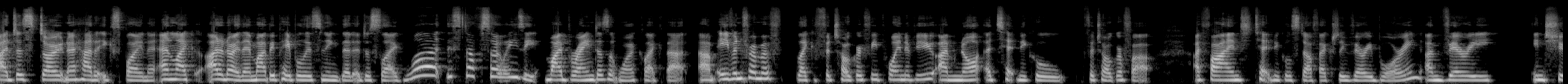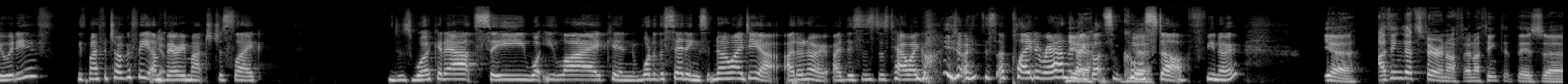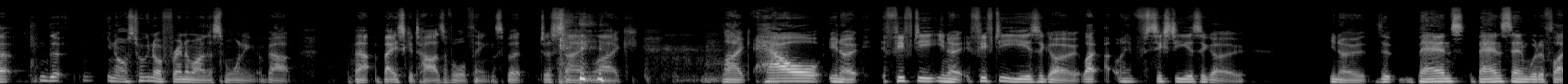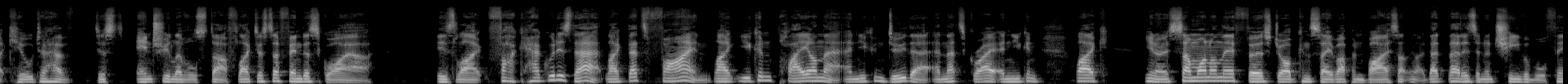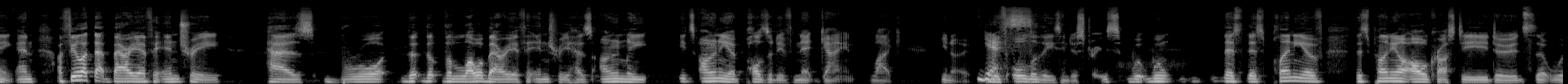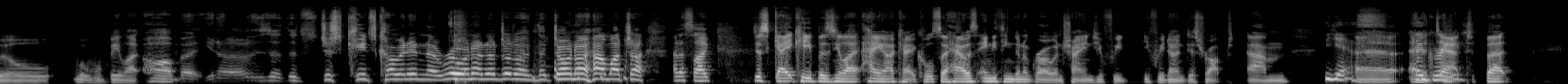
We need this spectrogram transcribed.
I just don't know how to explain it. And like, I don't know, there might be people listening that are just like, what? This stuff's so easy. My brain doesn't work like that. Um, even from a, like a photography point of view, I'm not a technical photographer. I find technical stuff actually very boring. I'm very intuitive with my photography. I'm Yep. very much just like, just work it out, see what you like, and what are the settings. No idea. I don't know. I, this is just how I got. You know, this, I played around and I got some cool Yeah. stuff. You know. Yeah, I think that's fair enough, and I think that there's uh, the you know I was talking to a friend of mine this morning about about bass guitars of all things, but just saying like like how you know fifty you know fifty years ago, like sixty years ago, you know the bands bands then would have like killed to have just entry level stuff. Like just a Fender Squier is like fuck how good is that? Like that's fine. Like you can play on that and you can do that and that's great. And you can like you know someone on their first job can save up and buy something like that that is an achievable thing and i feel like that barrier for entry has brought the, the, the lower barrier for entry has only it's only a positive net gain like you know Yes. with all of these industries we'll, we'll, there's there's plenty of there's plenty of old crusty dudes that will will, will be like oh but you know it's, just kids coming in and ruining it they don't know how much I, and it's like just gatekeepers you're like hey okay cool so how is anything going to grow and change if we if we don't disrupt um Yes. uh, and Agreed. adapt. But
